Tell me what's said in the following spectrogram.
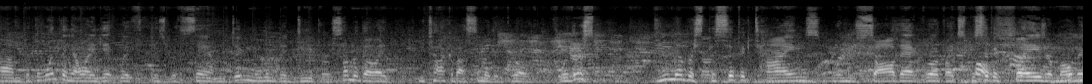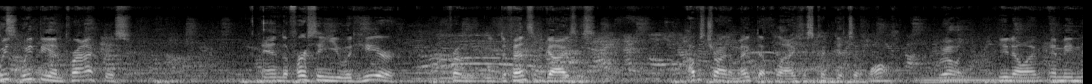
Um, but the one thing I want to get with is with Sam, digging a little bit deeper. Some of the like you talk about some of the growth. Were there? Do you remember specific times when you saw that growth, like specific Oh, plays or moments? We'd, we'd be in practice, and the first thing you would hear from the defensive guys is, "I was trying to make that play, I just couldn't get to the ball." really? You know, I, I mean,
